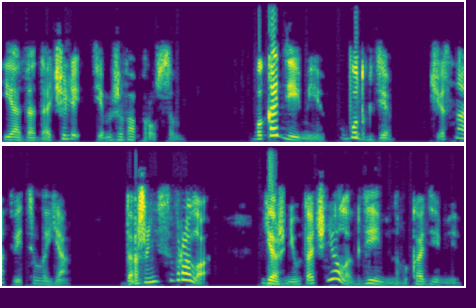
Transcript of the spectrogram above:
и озадачили тем же вопросом. «В академии, вот где», – честно ответила я. Даже не соврала. Я же не уточняла, где именно в академии.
